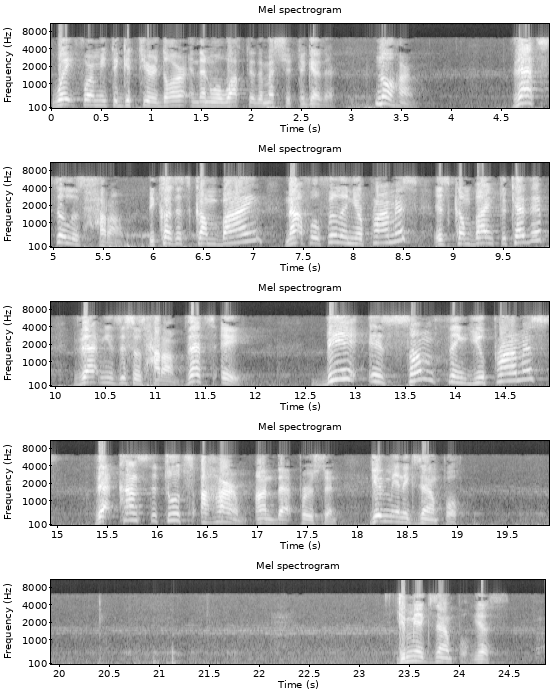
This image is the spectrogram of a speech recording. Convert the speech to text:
Wait for me to get to your door and then we'll walk to the masjid together. No harm. That still is haram. Because it's combined, not fulfilling your promise, is combined to kadhib. That means this is haram. That's A. B is something you promise that constitutes a harm on that person. Give me an example. Give me an example. Yes. I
